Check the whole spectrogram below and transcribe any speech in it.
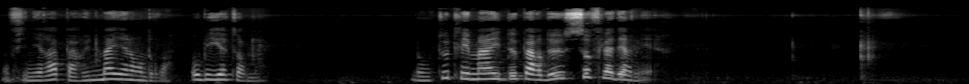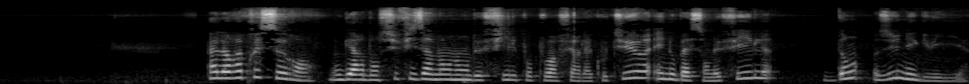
On finira par une maille à l'endroit, obligatoirement. Donc toutes les mailles deux par deux, sauf la dernière. Alors après ce rang, nous gardons suffisamment long de fil pour pouvoir faire la couture et nous passons le fil dans une aiguille.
